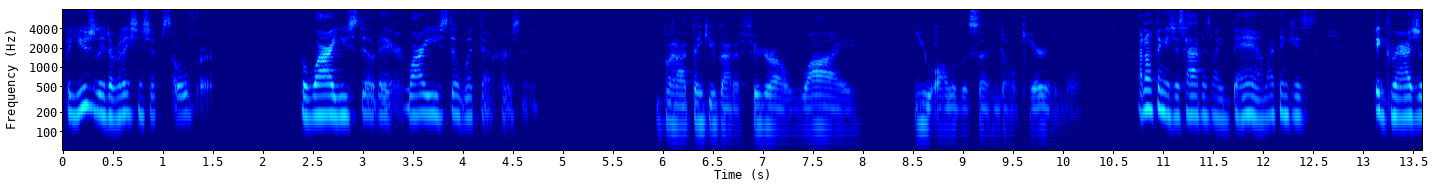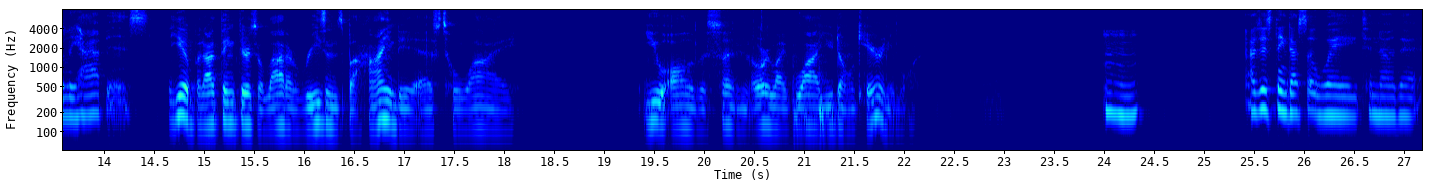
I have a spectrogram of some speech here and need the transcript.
But usually the relationship's over. But why are you still there? Why are you still with that person? But I think you got to figure out why you all of a sudden don't care anymore. I don't think it just happens like bam. I think it's it gradually happens. Yeah, but I think there's a lot of reasons behind it as to why you all of a sudden or like why you don't care anymore. Mhm. I just think that's a way to know that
